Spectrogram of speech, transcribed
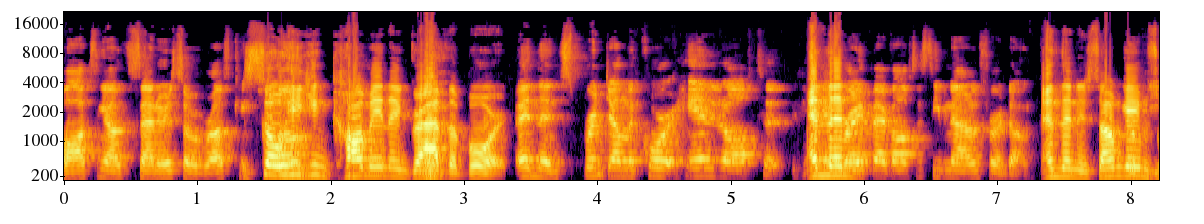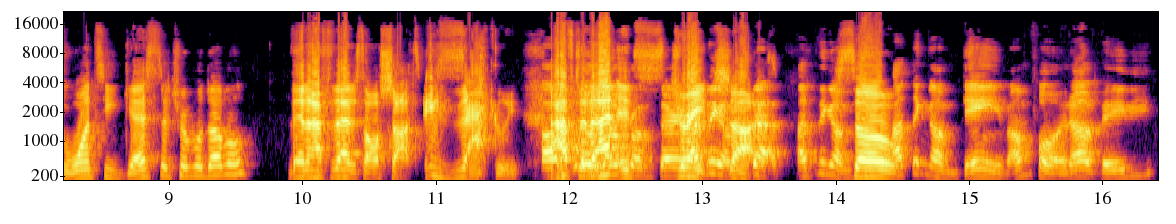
boxing out center so Russ can so he can come in and grab the board. and then sprint down the court, hand it off to And then- right back off to Steven Adams for a dunk. And then in some games, once he gets the triple double, then after that, it's all shots. Exactly. I'm After that, it's straight I think shots. I'm I think I'm. So- I think I'm Dame. I'm pulling up, baby.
